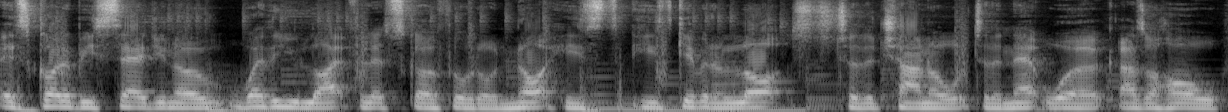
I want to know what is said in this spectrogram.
it's got to be said, you know, whether you like Phillip Schofield or not, he's he's given a lot to the channel, to the network as a whole,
